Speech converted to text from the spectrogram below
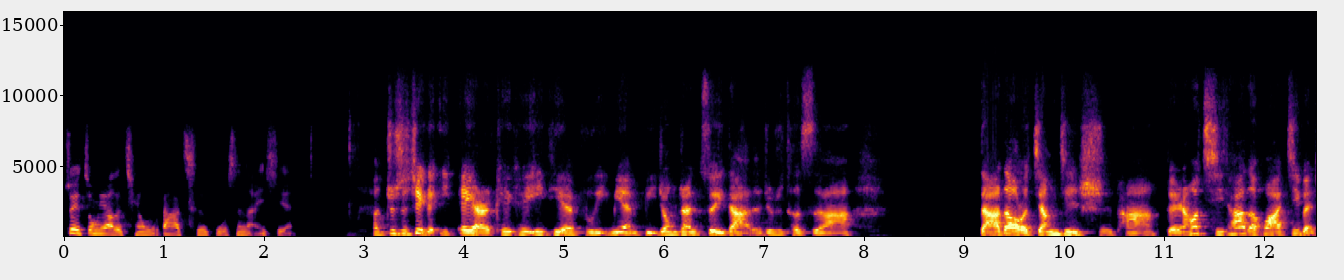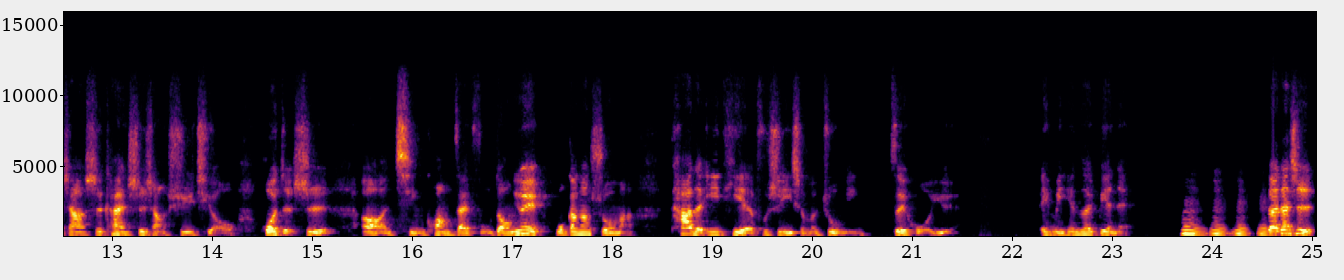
最重要的前五大持股是哪一些？呃，就是这个 E ARKK ETF 里面比重占最大的就是特斯拉，达到了将近十趴。对，然后其他的话基本上是看市场需求或者是呃情况在浮动。因为我刚刚说嘛，它的 ETF 是以什么著名？最活跃，哎，每天都在变呢。嗯嗯嗯嗯，对，但是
